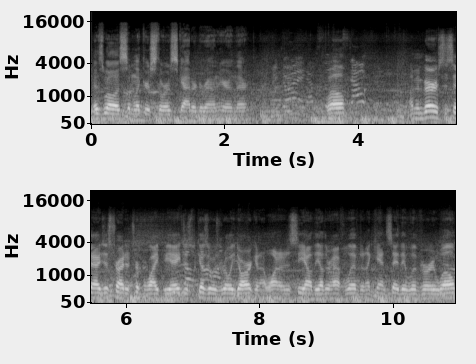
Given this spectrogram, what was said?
as well as some liquor stores scattered around here and there. Well, I'm embarrassed to say I just tried a triple IPA just because it was really dark and I wanted to see how the other half lived, and I can't say they lived very well.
